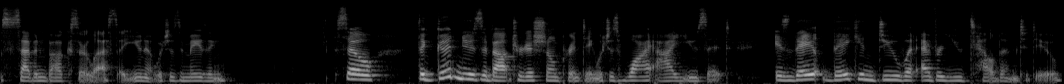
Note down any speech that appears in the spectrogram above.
seven bucks or less a unit, which is amazing. So the good news about traditional printing, which is why I use it, is they they can do whatever you tell them to do.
